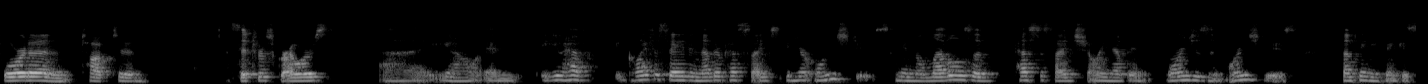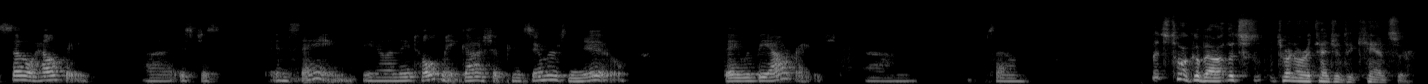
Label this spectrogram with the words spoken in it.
Florida and talked to citrus growers, uh, you know, and you have glyphosate and other pesticides in your orange juice. I mean, the levels of pesticides showing up in oranges and orange juice, something you think is so healthy, uh, is just insane, you know, and they told me, gosh, if consumers knew, they would be outraged. Um, so let's talk about, let's turn our attention to cancer.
